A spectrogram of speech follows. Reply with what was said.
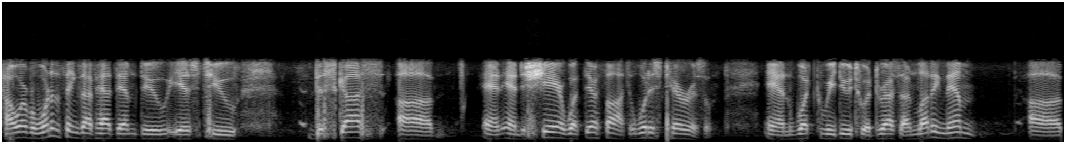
However, one of the things I've had them do is to discuss uh, and and to share what their thoughts. What is terrorism, and what can we do to address it? I'm letting them. Uh,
